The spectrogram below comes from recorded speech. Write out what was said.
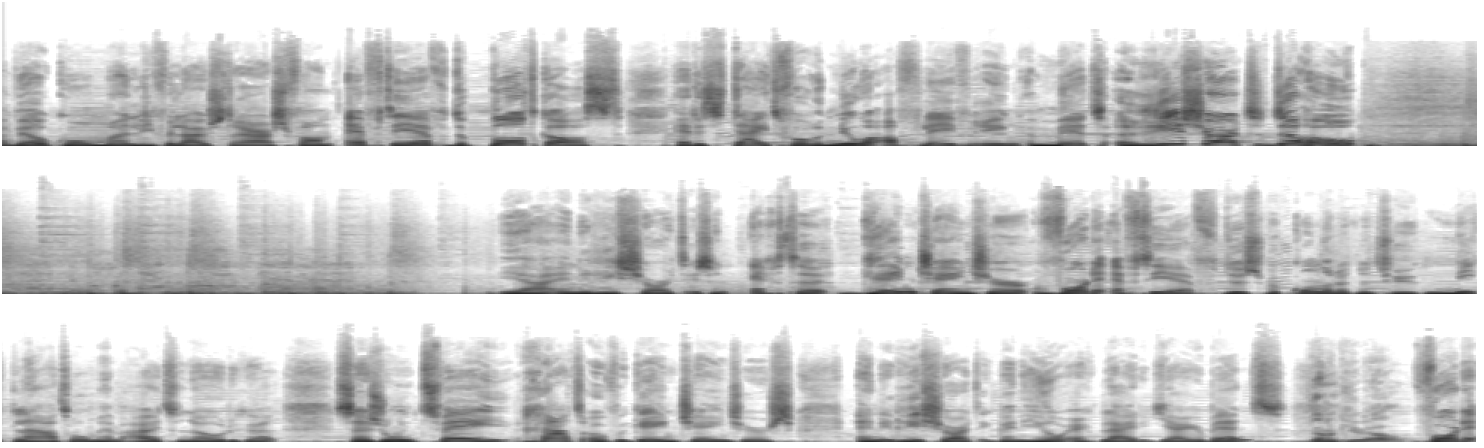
Ja, welkom eh, lieve luisteraars van FTF, de podcast. Het is tijd voor een nieuwe aflevering met Richard de Hoop. Ja, en Richard is een echte gamechanger voor de FTF. Dus we konden het natuurlijk niet laten om hem uit te nodigen. Seizoen 2 gaat over gamechangers. En Richard, ik ben heel erg blij dat jij er bent. Dankjewel. Voor de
